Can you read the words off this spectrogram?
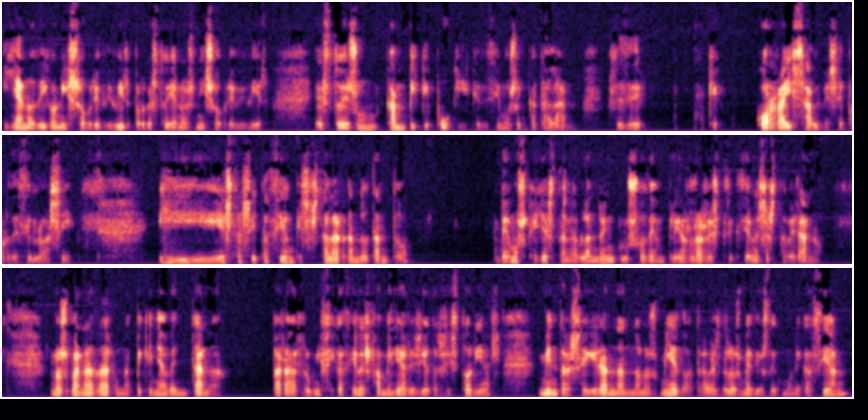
Y ya no digo ni sobrevivir, porque esto ya no es ni sobrevivir. Esto es un campiquipuqui, que decimos en catalán. Es decir, que corra y sálvese, por decirlo así. Y esta situación que se está alargando tanto, vemos que ya están hablando incluso de ampliar las restricciones hasta verano. Nos van a dar una pequeña ventana para reunificaciones familiares y otras historias, mientras seguirán dándonos miedo a través de los medios de comunicación,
